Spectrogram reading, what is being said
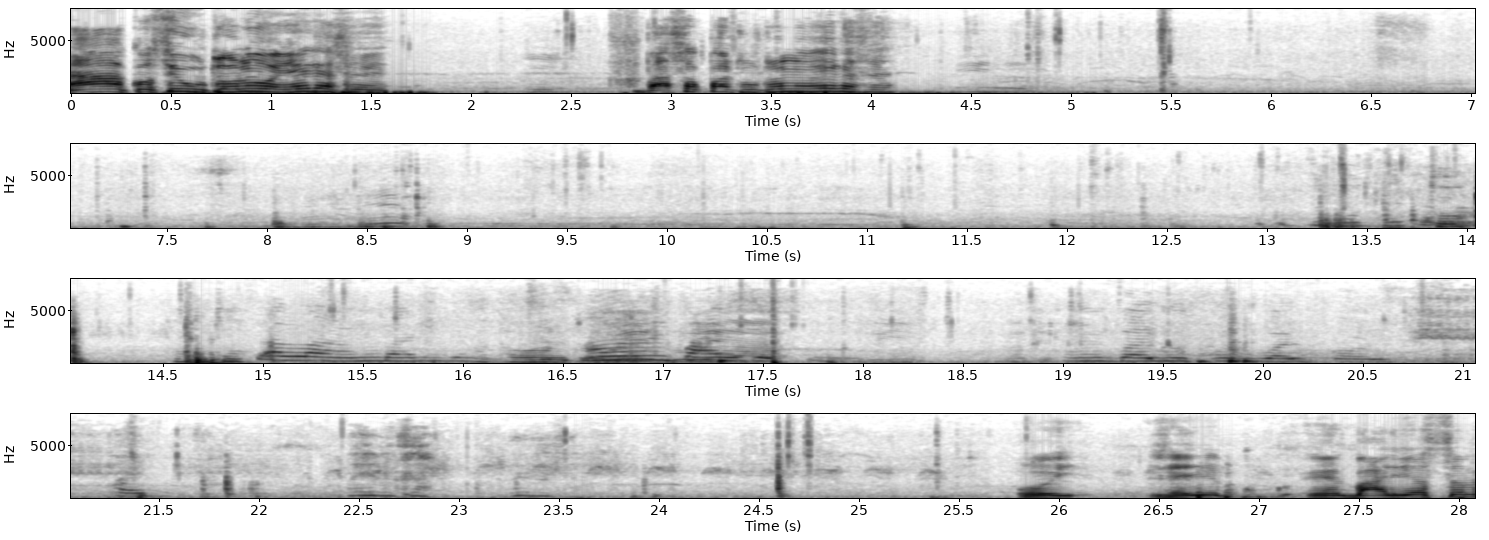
না কষি উঠানো হয়ে গেছে। বাসক পাট উঠানো হয়ে গেছে। ওই সেই এর বাড়ি আসছিল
